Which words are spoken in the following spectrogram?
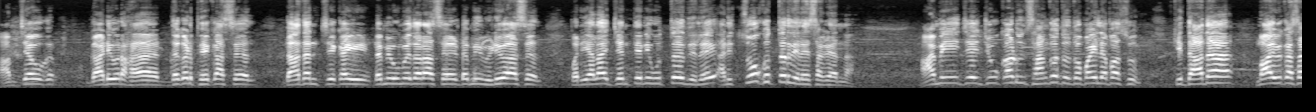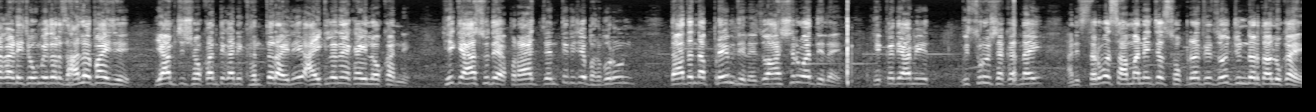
आमच्या ग- गाडीवर हा दगडफेक असेल दादांचे काही डमी उमेदवार असेल डमी व्हिडिओ असेल पण याला जनतेने उत्तर दिले आणि चोख उत्तर दिले सगळ्यांना. आम्ही जे जीव काढून सांगत होतो पहिल्यापासून की दादा महाविकास आघाडीचे उमेदवार झालं पाहिजे ही आमची शोकांतिकाने खंत राहिली ऐकलं नाही काही लोकांनी. ठीक आहे असू द्या पण आज जनतेने जे भरभरून दादांना प्रेम दिले जो आशीर्वाद दिलाय हे कधी आम्ही विसरू शकत नाही. आणि सर्वसामान्यांच्या स्वप्नातील जो जुन्नर तालुका आहे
